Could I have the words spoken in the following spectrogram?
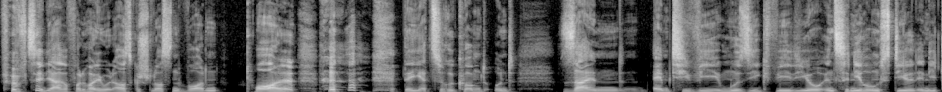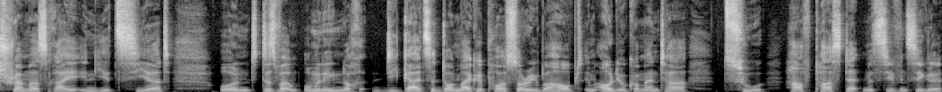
15 Jahre von Hollywood ausgeschlossen worden. Paul, der jetzt zurückkommt und sein MTV-Musikvideo-Inszenierungsstil in die Tremors-Reihe injiziert. Und das war unbedingt noch die geilste Don Michael Paul-Story überhaupt. Im Audiokommentar zu Half Past Dead mit Steven Seagal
